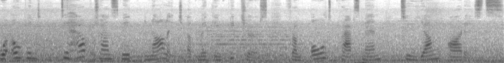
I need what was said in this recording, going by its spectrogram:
were opened to help transmit knowledge of making pictures from old craftsmen to young artists.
